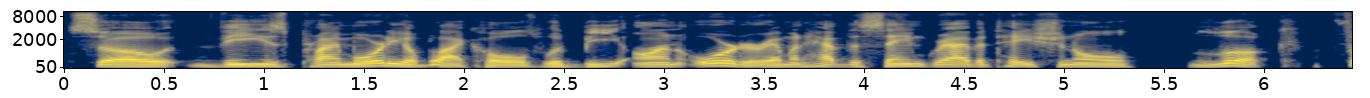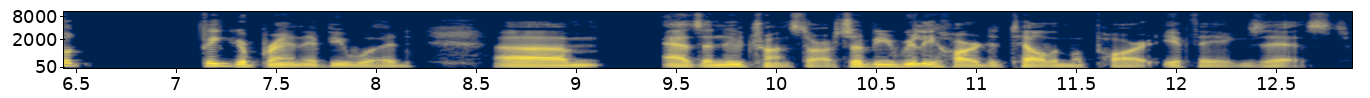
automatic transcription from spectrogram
So these primordial black holes would be on order and would have the same gravitational look, f- fingerprint, if you would, um, as a neutron star. So it'd be really hard to tell them apart if they exist.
